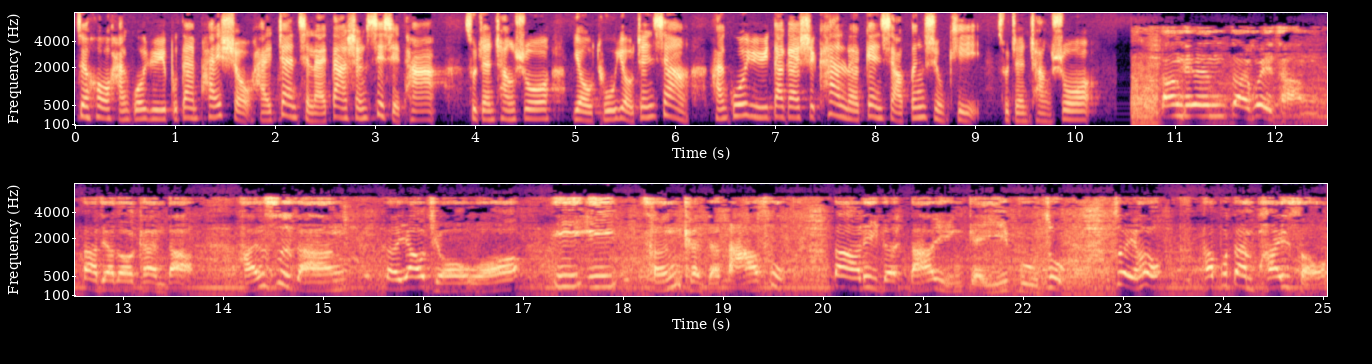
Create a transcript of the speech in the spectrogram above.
最后，韩国瑜不但拍手，还站起来大声谢谢他。苏贞昌说：“有图有真相。”韩国瑜大概是看了更小灯 s h 苏贞昌说。当天在会场，大家都看到韩市长的要求，我一一诚恳的答复，大力的答应给予补助。最后，他不但拍手，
